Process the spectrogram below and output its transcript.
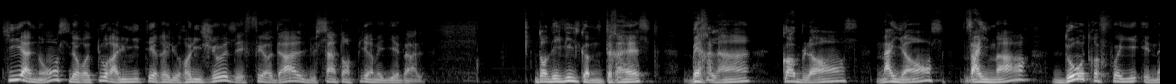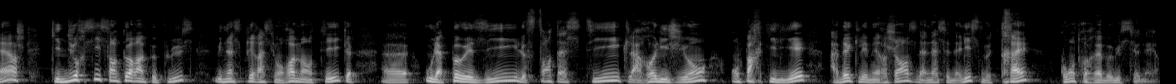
qui annonce le retour à l'unité religieuse et féodale du Saint-Empire médiéval. Dans des villes comme Dresde, Berlin, Koblenz, Mayence, Weimar, d'autres foyers émergent qui durcissent encore un peu plus une inspiration romantique euh, où la poésie, le fantastique, la religion ont partie liée avec l'émergence d'un nationalisme très contre-révolutionnaire.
